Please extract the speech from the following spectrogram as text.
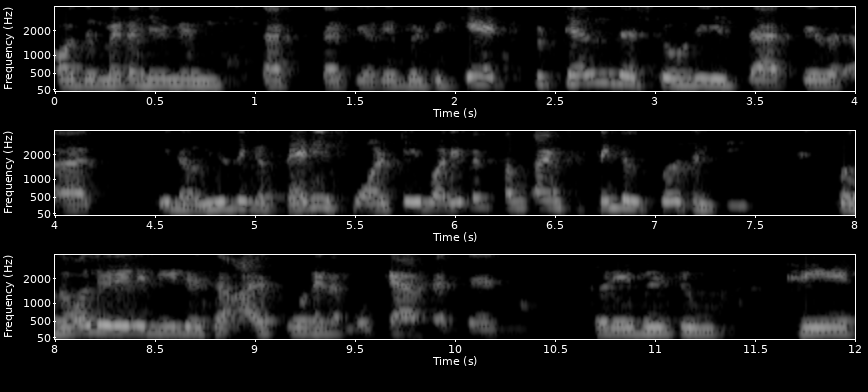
or the metahumans that that you're able to get to tell the stories that they were uh, you know using a very small team or even sometimes a single person team because all you really need is an iPhone and a mocap, and then you're able to create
